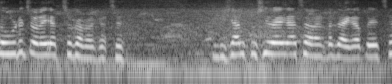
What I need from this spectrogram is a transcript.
দৌড়ে চলে যাচ্ছে বাবার কাছে। বিশাল খুশি হয়ে গেছে অনেকটা জায়গা পেয়েছে।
